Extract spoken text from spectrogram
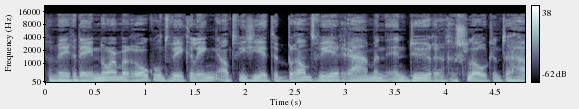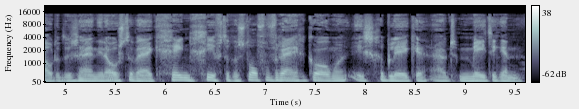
Vanwege de enorme rookontwikkeling adviseert de brandweer ramen en deuren gesloten te houden. Er zijn in Oosterwijk geen giftige stoffen vrijgekomen, is gebleken uit metingen.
